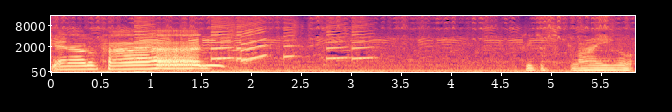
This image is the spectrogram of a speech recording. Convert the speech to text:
Getting out of hand. They're just flying up.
